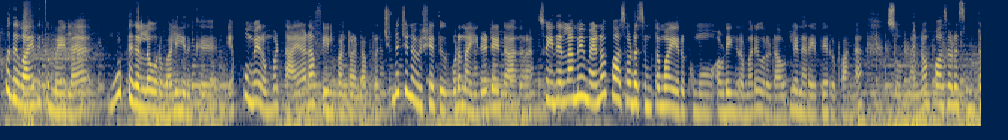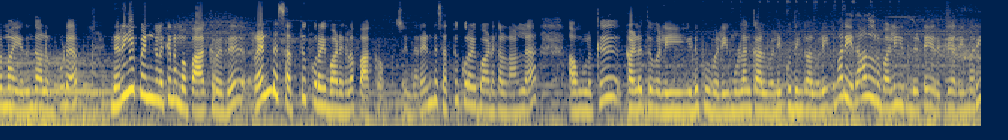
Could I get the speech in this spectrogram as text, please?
நாற்பது வயதுக்கு மேலே மூட்டுகளில் ஒரு வலி இருக்குது எப்பவுமே ரொம்ப டயர்டாக ஃபீல் பண்ணுறேன் டாக்டர் சின்ன சின்ன விஷயத்துக்கு கூட நான் இரிட்டேட் ஆகிறேன். ஸோ இது எல்லாமே மெனோபாஸோட சிம்டமாக இருக்குமோ அப்படிங்கிற மாதிரி ஒரு டவுட்லேயே நிறைய பேர் இருப்பாங்க. ஸோ மெனோபாஸோட சிம்டமாக இருந்தாலும் கூட நிறைய பெண்களுக்கு நம்ம பார்க்குறது ரெண்டு சத்து குறைபாடுகளை பார்க்குறோம். ஸோ இந்த ரெண்டு சத்து குறைபாடுகள்னால அவங்களுக்கு கழுத்து வலி இடுப்பு வலி முழங்கால் வலி குதிங்கால் வலி இது மாதிரி ஏதாவது ஒரு வலி இருந்துகிட்டே இருக்குது அதே மாதிரி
